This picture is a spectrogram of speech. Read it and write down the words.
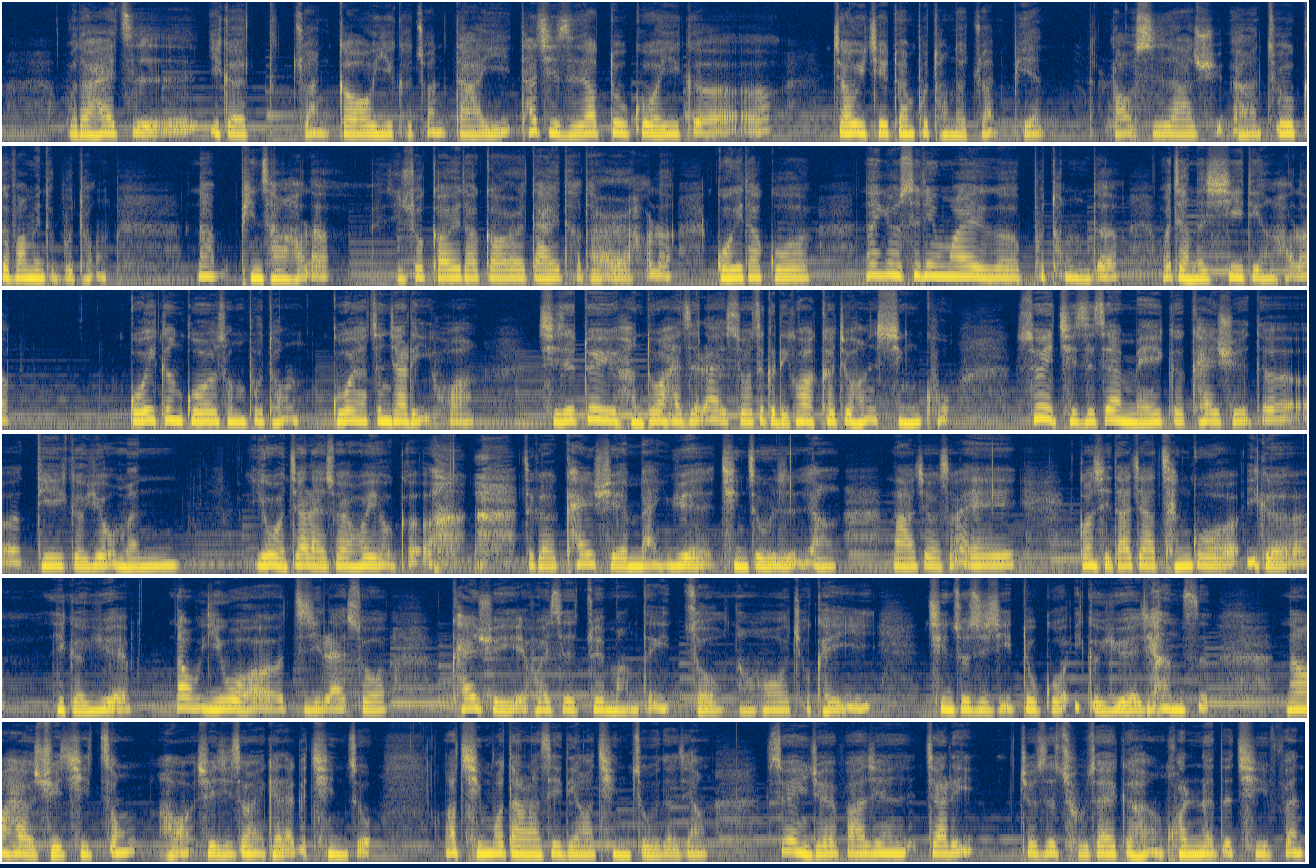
我的孩子一个转高，一个转大一，他其实要度过一个教育阶段不同的转变，老师啊学啊就各方面都不同。那平常好了，你说高一到高二，大一到大二好了，国一到国二，那又是另外一个不同的。我讲的细一点好了，国一跟国二有什么不同？国二要增加理化，其实对于很多孩子来说，这个理化课就很辛苦。所以其实，在每一个开学的第一个月，我们以我家来说，会有个 这个开学满月庆祝日，这样，然后就说：“哎，恭喜大家撑过一个一个月。”那以我自己来说，开学也会是最忙的一周，然后就可以庆祝自己度过一个月这样子。然后还有学期中，好，学期中也可以来个庆祝。那期末当然是一定要庆祝的，这样。所以你就会发现家里。就是处在一个很欢乐的气氛，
